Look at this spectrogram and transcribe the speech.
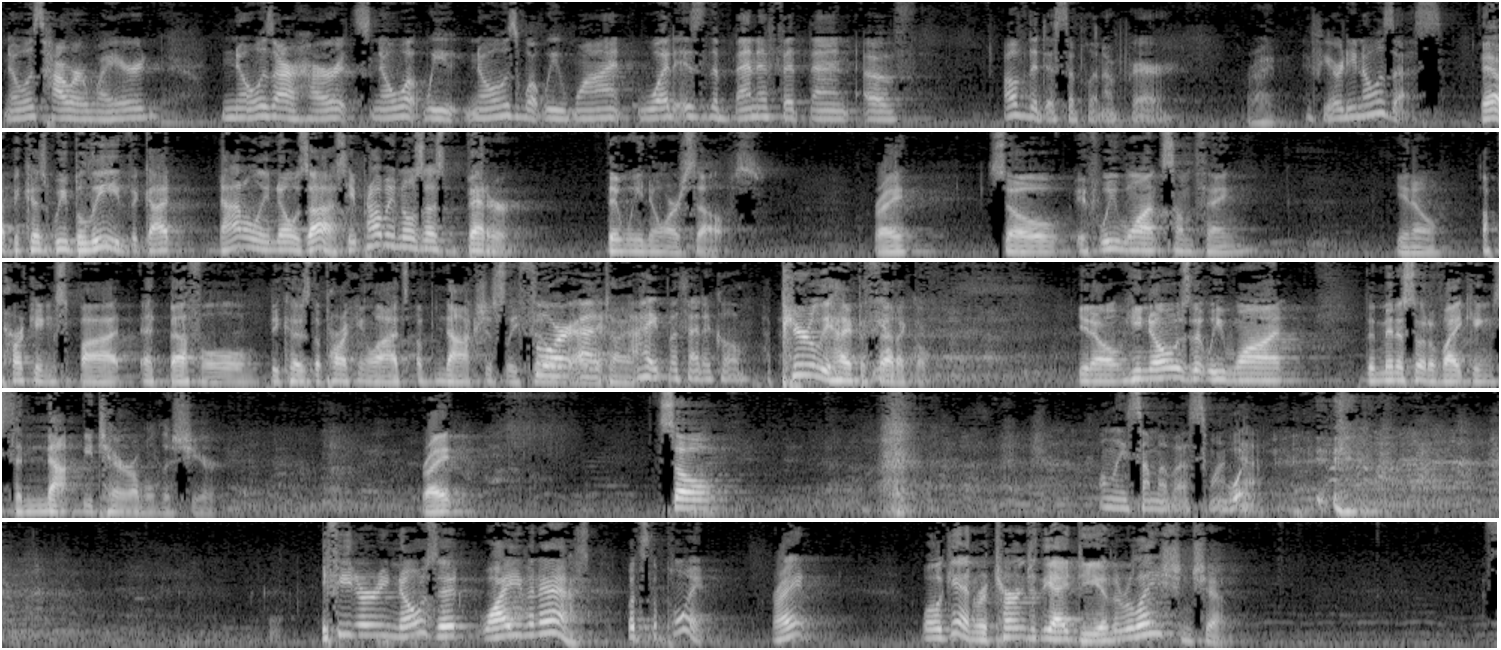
knows how we're wired, knows our hearts, know what we knows what we want, what is the benefit then of of the discipline of prayer? Right. If He already knows us. Yeah, because we believe that God not only knows us, He probably knows us better than we know ourselves right? So if we want something, you know, a parking spot at Bethel because the parking lot's obnoxiously filled For all the time. hypothetical. Purely hypothetical. You know, he knows that we want the Minnesota Vikings to not be terrible this year. Right? So only some of us want what, that. if he already knows it, why even ask? What's the point? Right? Well, again, return to the idea of the relationship.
